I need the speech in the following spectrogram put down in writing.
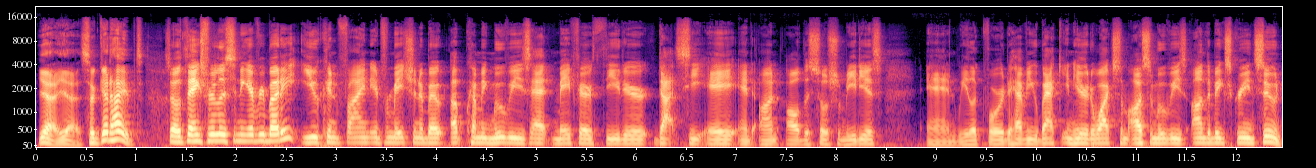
yeah yeah so get hyped So thanks for listening, everybody. You can find information about upcoming movies at mayfairtheater.ca and on all the social medias. And we look forward to having you back in here to watch some awesome movies on the big screen soon.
